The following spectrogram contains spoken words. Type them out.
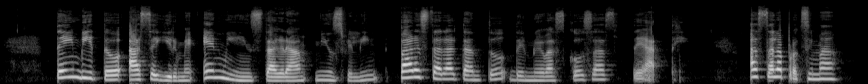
Te invito a seguirme en mi Instagram, Musefelin, para estar al tanto de nuevas cosas de arte. Hasta la próxima.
